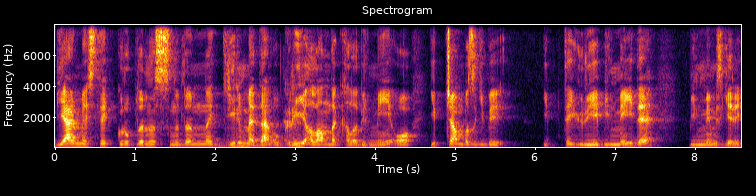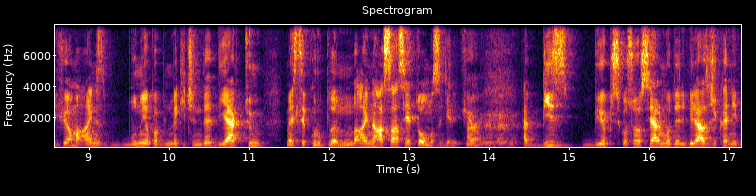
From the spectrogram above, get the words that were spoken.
diğer meslek gruplarının sınırlarına girmeden o gri alanda kalabilmeyi, o ip cambazı gibi ipte yürüyebilmeyi de bilmemiz gerekiyor ama aynı bunu yapabilmek için de diğer tüm meslek gruplarının da aynı hassasiyette olması gerekiyor. Aynen öyle. Ha, biz biyopsikososyal modeli birazcık hani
